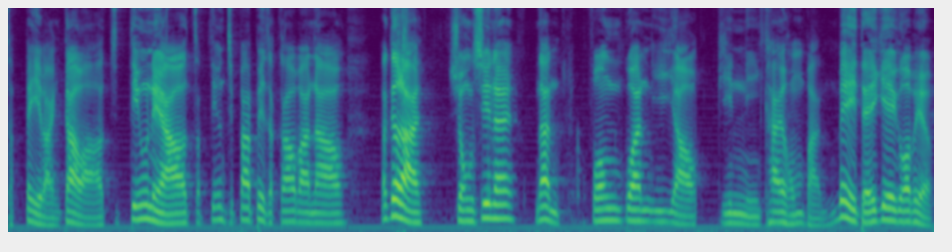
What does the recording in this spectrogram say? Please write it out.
十八万九啊，一张了，十张一百八十九万哦。啊，过来上新呢，咱封关以后，今年开红盘，买第一个股票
